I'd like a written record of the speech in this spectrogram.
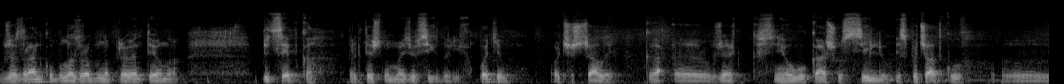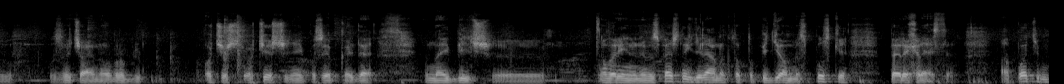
Вже зранку була зроблена превентивна підсипка практично майже всіх доріг. Потім очищали е, вже снігову кашу з сіллю. І спочатку, е, звичайно, очищення і посипка йде найбільш е, аварійно небезпечних ділянок, тобто підйоми, спуски, перехрестя. А потім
